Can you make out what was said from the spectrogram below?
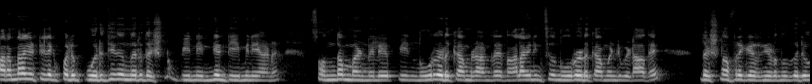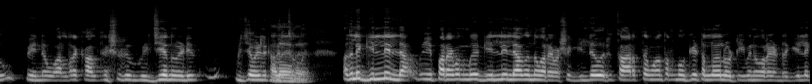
പരമ്പര കിട്ടിയില്ലെങ്കിൽ പോലും പൊരുതി നിന്നൊരു ദക്ഷിണം. പിന്നെ ഇന്ത്യൻ ടീമിനെയാണ് സ്വന്തം മണ്ണിൽ പിന്നെ നൂറ് എടുക്കാൻ വേണ്ടി നാലാം ഇന്നിങ്സ് നൂറ് എടുക്കാൻ വേണ്ടി വിടാതെ ദക്ഷിണാഫ്രിക്ക എറിഞ്ഞിടുന്നത് ഒരു പിന്നെ വളരെ കാലത്തിന് ശേഷം ഒരു വിജയം വേണ്ടി വിജയവഴിയിലേക്ക് കളിച്ചത്. അതിൽ ഗില്ലില്ല. ഈ പറയുമ്പോൾ നമുക്ക് ഗില്ലില്ല എന്ന് പറയാം. പക്ഷേ ഗില്ല ഒരു താരത്തെ മാത്രം നോക്കിയിട്ടുള്ളതല്ലോ ടീമിന് പറയേണ്ടത്. ഗില്ല്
